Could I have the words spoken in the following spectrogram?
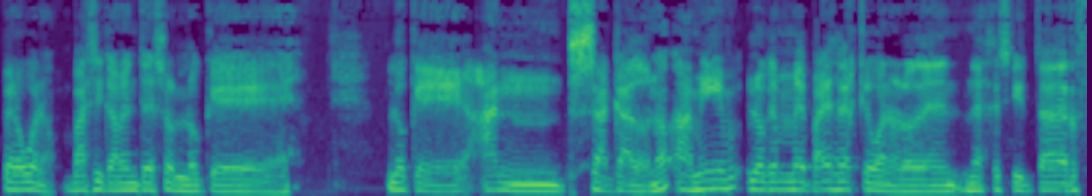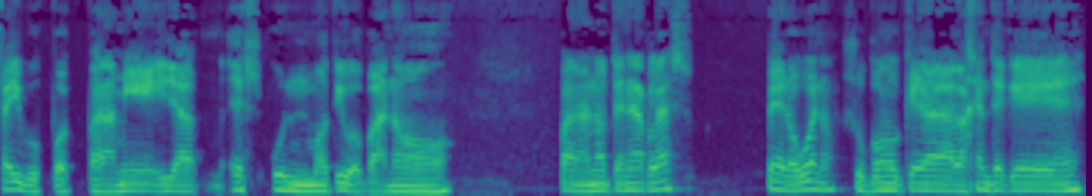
Pero bueno, básicamente eso es lo que lo que han sacado, ¿no? A mí lo que me parece es que, bueno, lo de necesitar Facebook, pues para mí ya es un motivo para no, para no tenerlas. Pero bueno, supongo que a la gente que,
